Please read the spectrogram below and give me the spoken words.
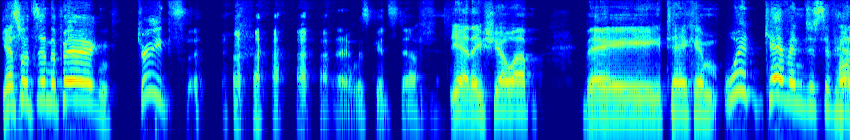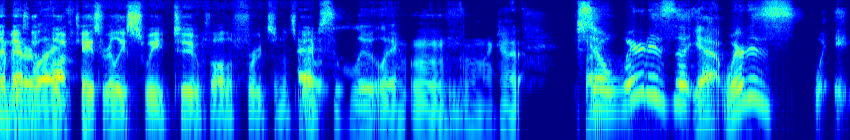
guess what's in the pig? Treats. That was good stuff. Yeah, they show up. They take him. Would Kevin just have had Oh, a better life? hog taste really sweet too, with all the fruits in its mouth. Absolutely. Mm. Mm. Oh my god. Sorry. So where does the yeah? Where does it,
